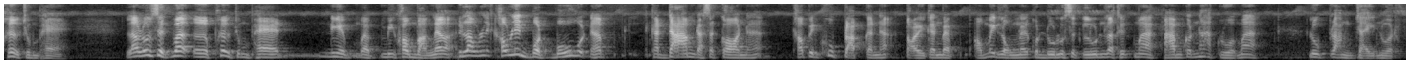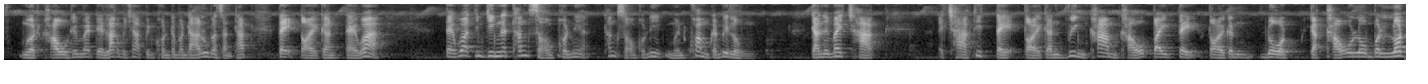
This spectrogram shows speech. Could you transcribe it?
เพิกชุมแพเรารู้สึกว่าเออเพิกชุมแพ เนี่ยแบบมีความหวังแล้วคือเราเขาเล่นบทบู๊นะครับกับดามดัสกรนะฮะเขาเป็นคู่ปรับกันนะต่อยกันแบบเอาไม่ลงนะคนดูรู้สึกลุ้นระทึกมากดามก็น่ากลัวมาก รูปร่างใหญ่หนวดหนวดเขาใช่ไหมแต่รักไม่ชาติเป็นคนธรรมดารูปสันทัดเตะต่อยกันแต่ว่า แต่ว่าจริงๆนะทั้งสองคนเนี่ยทั้งสองคนนี่เหมือนคว่ำกันไม่ลงจำได้ไหมฉากไอ้ฉากที่เตะต่อยกันวิ่งข้ามเขาไปเตะต่อยกันโดดจากเขาลงบนรถ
